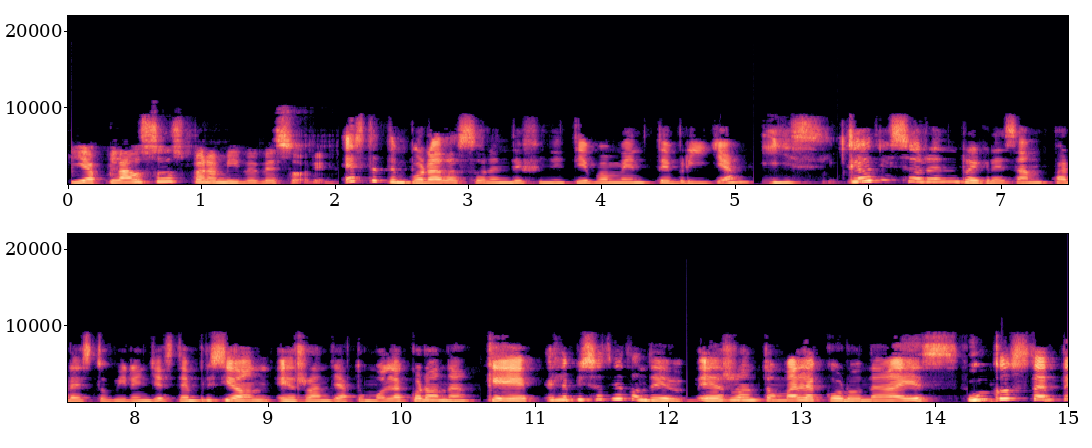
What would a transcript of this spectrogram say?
Y aplausos para mi bebé Soren. Esta temporada Soren definitivamente brilla. Y si Claudia y Soren regresan, para esto Viren ya está en prisión, Erran ya tomó la corona, que el episodio donde Erran toma la corona es un constante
